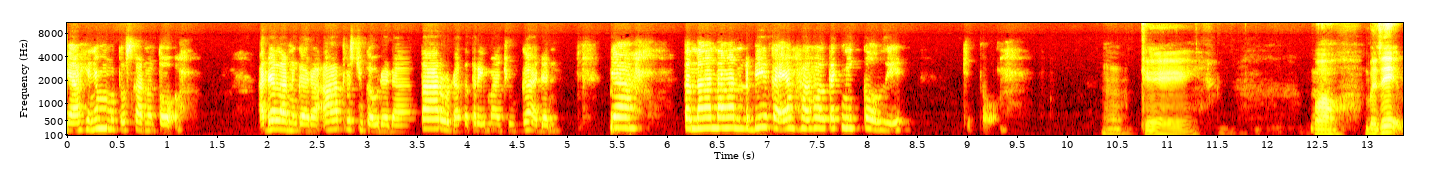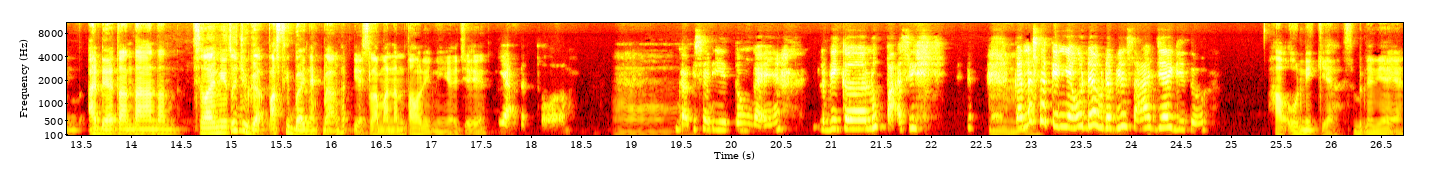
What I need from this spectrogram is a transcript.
ya akhirnya memutuskan untuk adalah negara A, terus juga udah daftar, udah keterima juga dan ya tantangan-tantangan lebih kayak yang hal-hal teknikal sih, gitu. Oke. Mhm. Wow, berarti ada tantangan tan selain itu juga pasti banyak banget ya selama 6 tahun ini aja ya? Ya, betul. Oh. Nggak bisa dihitung kayaknya, lebih ke lupa sih. Karena Mmm. saking ya udah udah biasa aja gitu. Hal unik ya sebenarnya ya?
